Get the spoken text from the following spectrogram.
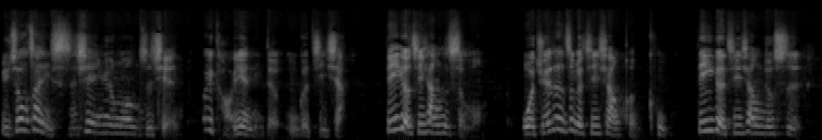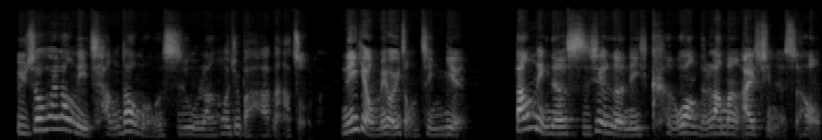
宇宙在你实现愿望之前会考验你的五个迹象。第一个迹象是什么？我觉得这个迹象很酷。第一个迹象就是宇宙会让你尝到某个事物，然后就把它拿走了。你有没有一种经验？当你呢实现了你渴望的浪漫爱情的时候，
